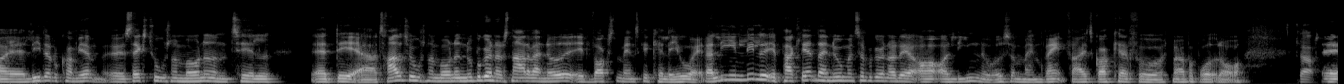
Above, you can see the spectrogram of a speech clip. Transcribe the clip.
øh, lige da du kom hjem, øh, 6.000 om måneden, til at det er 30.000 om måneden. Nu begynder det snart at være noget, et voksen menneske kan leve af. Der er lige en lille, et par klienter endnu, men så begynder det at, at ligne noget, som man rent faktisk godt kan få smør på brødet over. Klart. Øh,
